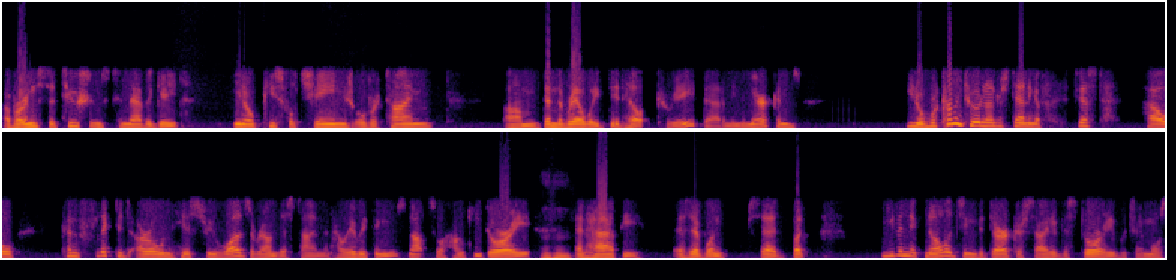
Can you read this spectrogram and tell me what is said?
of our institutions to navigate, you know, peaceful change over time. Um, then the railway did help create that. I mean, the Americans, you know, we're coming to an understanding of just how conflicted our own history was around this time and how everything was not so hunky dory mm-hmm. and happy as everyone said. But even acknowledging the darker side of the story, which I most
